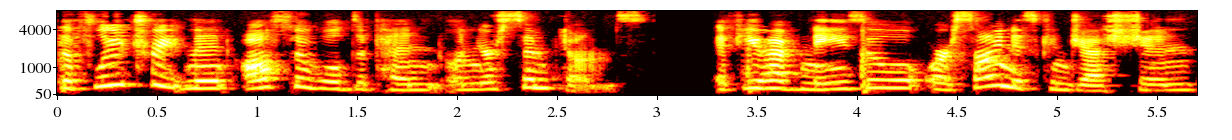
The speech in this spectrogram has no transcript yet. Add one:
The flu treatment also will depend on your symptoms. If you have nasal or sinus congestion,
